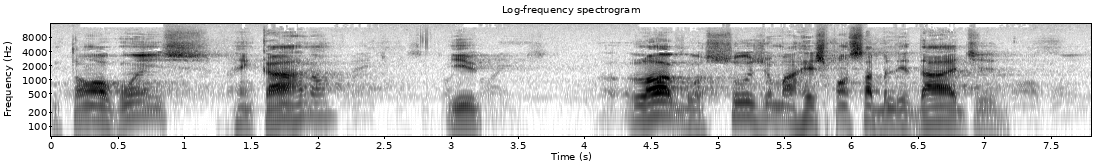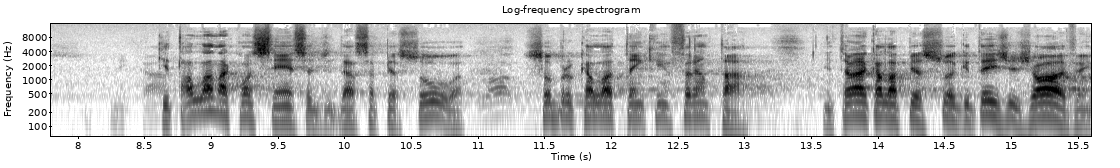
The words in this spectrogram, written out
Então, alguns reencarnam e logo surge uma responsabilidade que está lá na consciência de, dessa pessoa sobre o que ela tem que enfrentar. Então, é aquela pessoa que desde jovem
